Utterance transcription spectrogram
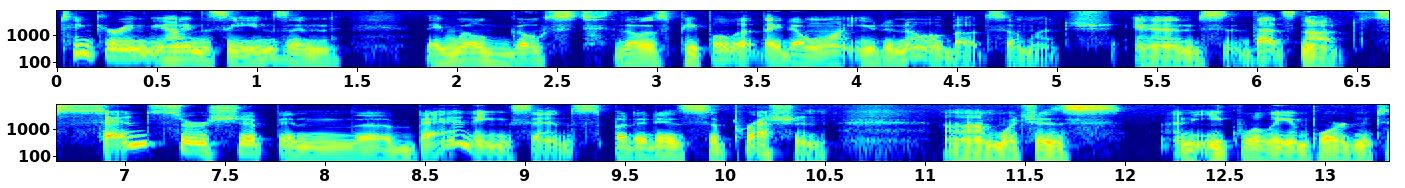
tinkering behind the scenes, and they will ghost those people that they don't want you to know about so much. And that's not censorship in the banning sense, but it is suppression, um, which is an equally important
